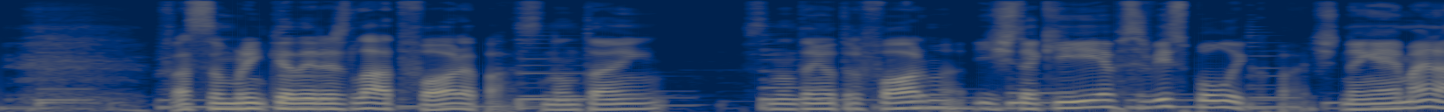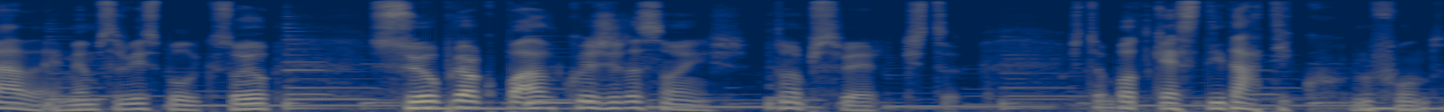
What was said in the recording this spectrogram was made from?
Façam brincadeiras de lado de fora, pá. Se não tem, se não tem outra forma, isto aqui é serviço público, pá. Isto nem é mais nada, é mesmo serviço público. Sou eu, sou eu preocupado com as gerações. Estão a perceber? Isto, isto é um podcast didático, no fundo.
